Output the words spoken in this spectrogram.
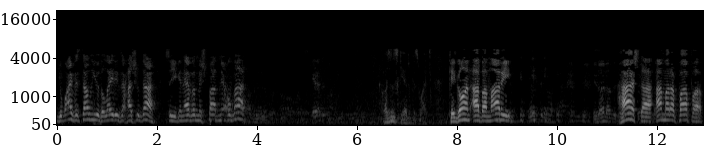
Your wife is telling you the lady's a hashudah, so you can have a mishpat me'uvat. Wasn't scared of his wife. Kegon abamari He's on other hashta amar papa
